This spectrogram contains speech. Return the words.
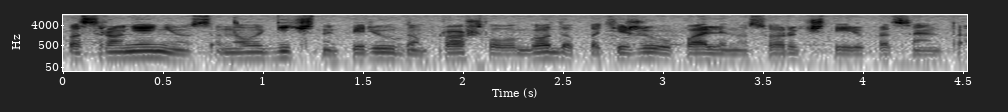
По сравнению с аналогичным периодом прошлого года платежи упали на 44%.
